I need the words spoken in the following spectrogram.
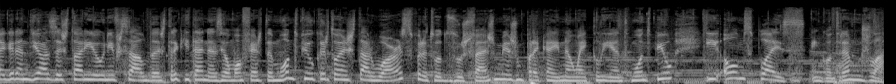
A grandiosa história universal das Traquitanas é uma oferta Montepio Cartões Star Wars para todos os fãs, mesmo para quem não é cliente Montepio, e Holmes Place. Encontramos-nos lá.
